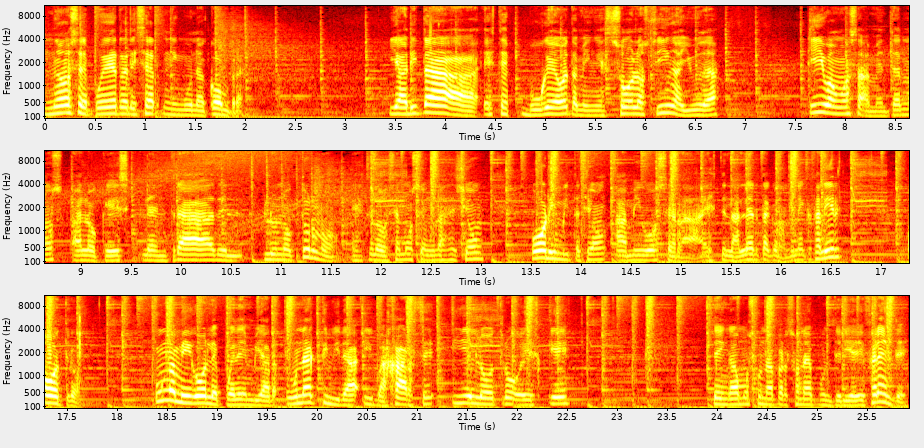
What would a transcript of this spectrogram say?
No se puede realizar ninguna compra. Y ahorita este bugueo también es solo sin ayuda. Y vamos a meternos a lo que es la entrada del club nocturno. Esto lo hacemos en una sesión por invitación a amigos cerrada. Esta es la alerta que nos tiene que salir. Otro. Un amigo le puede enviar una actividad y bajarse. Y el otro es que tengamos una persona de puntería diferente.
